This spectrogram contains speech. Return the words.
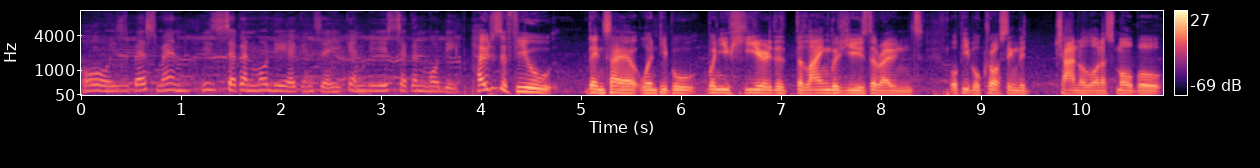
Oh, he's the best man. He's second Modi. I can say he can be his second Modi. How does it feel then, Saya, when people when you hear the, the language used around or people crossing the channel on a small boat,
